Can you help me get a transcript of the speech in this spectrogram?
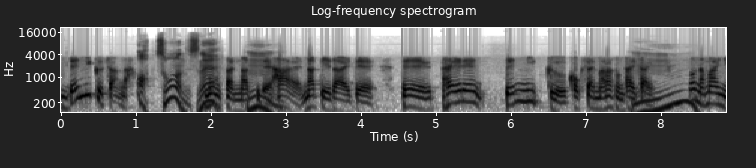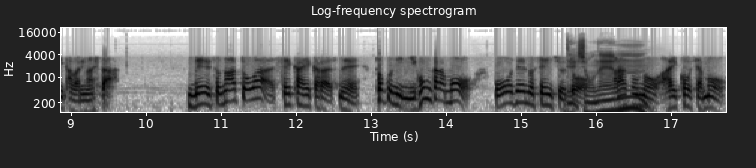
全日空さんがあそうなんですスポンねサーになってて、うん。はい、なっていただいて、で大連全日空国際マラソン大会うん。の名前に変わりました。でその後は世界からですね、特に日本からも大勢の選手とマラソンの愛好者も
